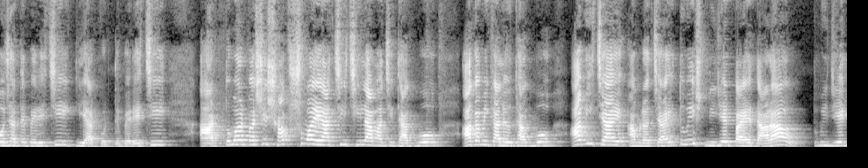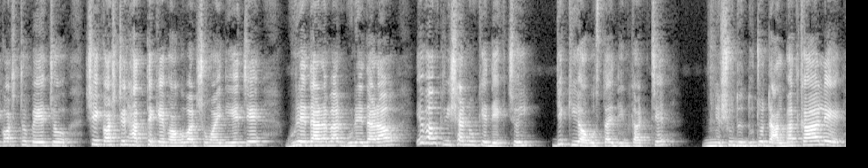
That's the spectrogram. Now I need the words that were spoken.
বোঝাতে পেরেছি ক্লিয়ার করতে পেরেছি। আর তোমার পাশে সব সময় আছি, ছিলাম, আছি, থাকব। আগামীকালেও থাকব। আমি চাই, আমরা চাই, তুমি নিজের পায়ে দাঁড়াও। তুমি যে কষ্ট পেয়েছ, সেই কষ্টের হাত থেকে ভগবান সময় দিয়েছে। ঘুরে দাঁড়াবার, ঘুরে দাঁড়াও। এবং কৃষাণুকে দেখছই যে কি অবস্থায় দিন কাটছে। শুধু দুটো ডাল ভাত খাওয়ালে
